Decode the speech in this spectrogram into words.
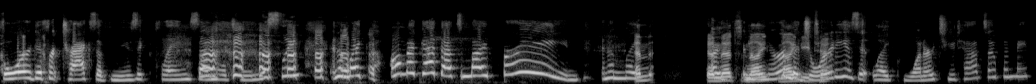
four different tracks of music playing simultaneously. And I'm like, oh my God, that's my brain. And I'm like, and, and that's are, 90, majority. Tab- is it like one or two tabs open, maybe?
